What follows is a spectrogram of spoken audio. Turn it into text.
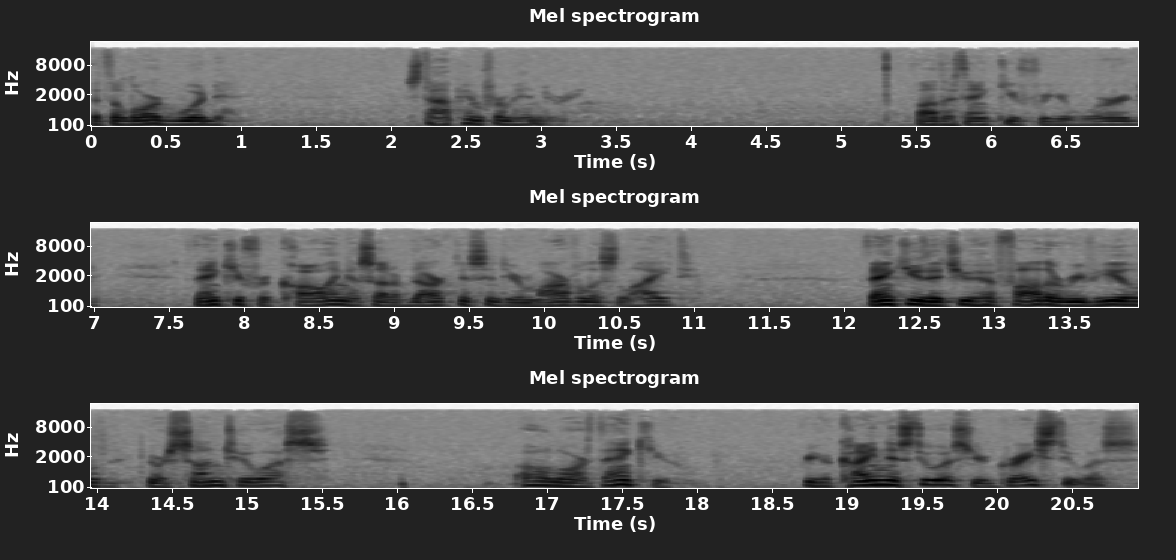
that the Lord would stop him from hindering. Father, thank you for your word. Thank you for calling us out of darkness into your marvelous light. Thank you that you have, Father, revealed your Son to us. Oh, Lord, thank you for your kindness to us, your grace to us.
